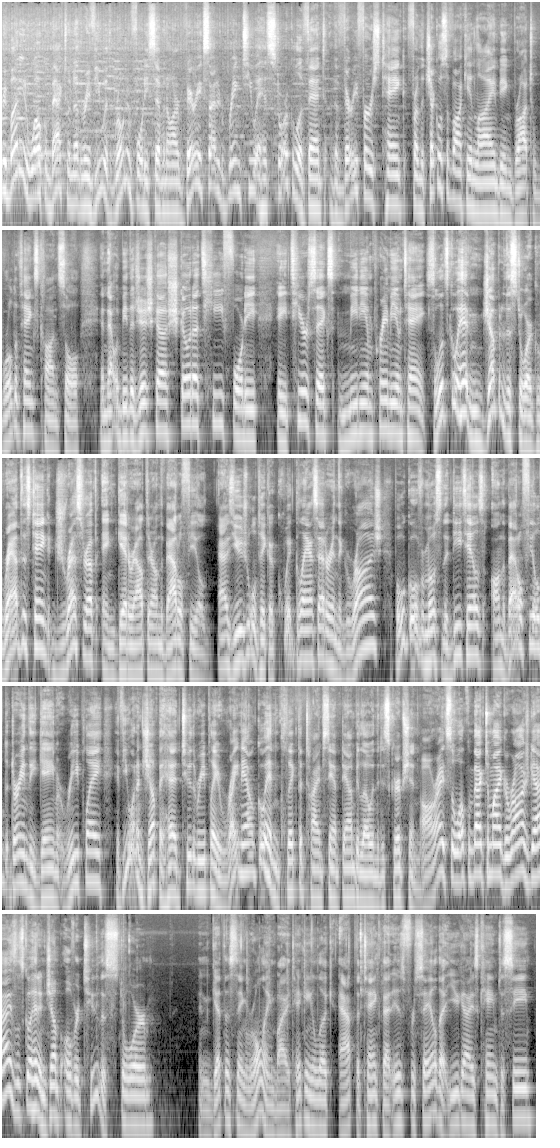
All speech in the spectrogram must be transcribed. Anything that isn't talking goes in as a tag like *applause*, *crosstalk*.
everybody, and welcome back to another review with Ronin47R. Very excited to bring to you a historical event, the very first tank from the Czechoslovakian line being brought to World of Tanks console, and that would be the Žižka Škoda T40, a Tier 6 medium premium tank. So let's go ahead and jump into the store, grab this tank, dress her up, and get her out there on the battlefield. As usual, we'll take a quick glance at her in the garage, but we'll go over most of the details on the battlefield during the game replay. If you want to jump ahead to the replay right now, go ahead and click the timestamp down below in the description. All right, so welcome back to my garage, guys. Let's go ahead and jump over to the store and get this thing rolling by taking a look at the tank that is for sale that you guys came to see.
